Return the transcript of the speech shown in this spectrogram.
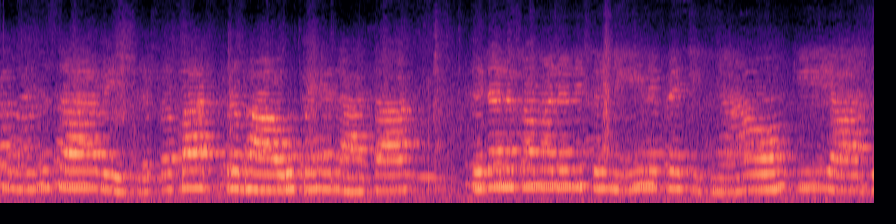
कौन सा विश्व प्रभात प्रभाव कहलाता त्रिदल कमल नितहीन प्रतिज्ञाओं की याद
